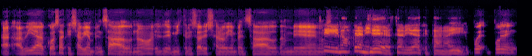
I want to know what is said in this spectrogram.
había cosas que ya habían pensado, ¿no? El de Mis Tres Soles ya lo habían pensado también. o Sí, no, eran ideas, eran ideas que estaban ahí. pue- pueden,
